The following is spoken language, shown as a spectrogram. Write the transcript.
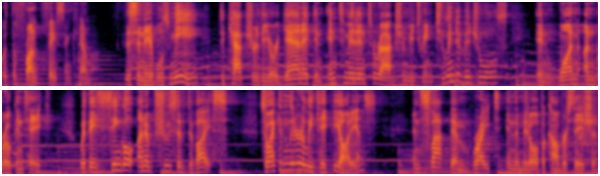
with the front-facing camera. This enables me to capture the organic and intimate interaction between two individuals in one unbroken take with a single unobtrusive device. So I can literally take the audience and slap them right in the middle of a conversation.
